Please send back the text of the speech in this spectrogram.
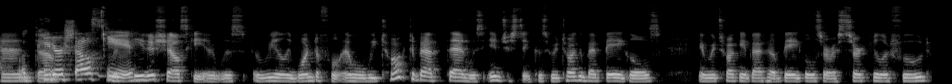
And, With Peter um, Shelsky. with Peter Shelsky, and it was really wonderful. And what we talked about then was interesting because we were talking about bagels, and we were talking about how bagels are a circular food.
